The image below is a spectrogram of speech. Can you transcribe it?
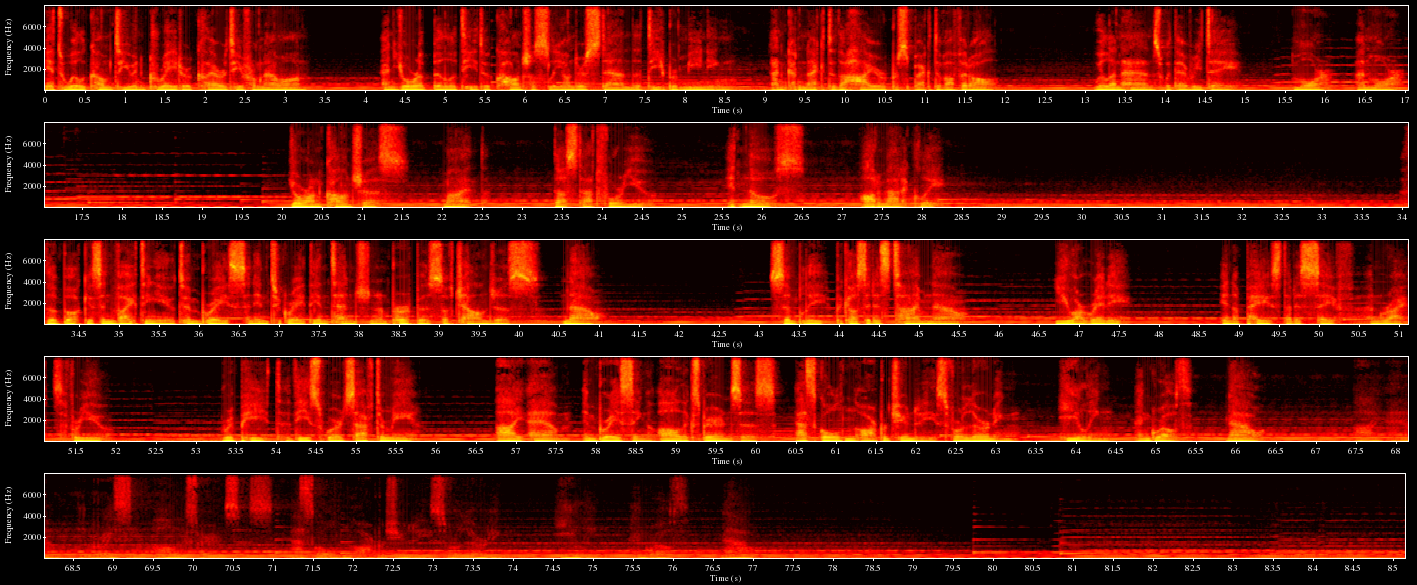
It will come to you in greater clarity from now on, and your ability to consciously understand the deeper meaning and connect to the higher perspective of it all will enhance with every day more and more. Your unconscious mind does that for you. It knows automatically. The book is inviting you to embrace and integrate the intention and purpose of challenges now. Simply because it is time now, you are ready in a pace that is safe and right for you. Repeat these words after me. I am embracing all experiences as golden opportunities for learning, healing, and growth now. I am embracing all experiences as golden opportunities for learning, healing, and growth now.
